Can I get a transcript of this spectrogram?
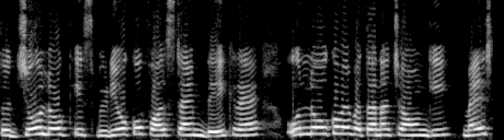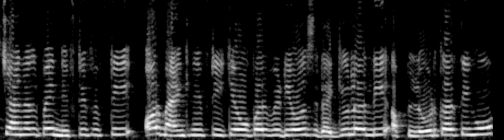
तो जो लोग इस वीडियो को फ़र्स्ट टाइम देख रहे हैं, उन लोगों को मैं बताना चाहूँगी। मैं इस चैनल पे निफ्टी फिफ्टी और बैंक निफ्टी के ऊपर वीडियोज़ रेगुलरली अपलोड करती हूँ।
